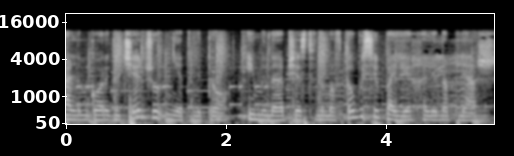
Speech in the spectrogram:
Центральном городе Чеджу нет метро. И мы на общественном автобусе поехали на пляж.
